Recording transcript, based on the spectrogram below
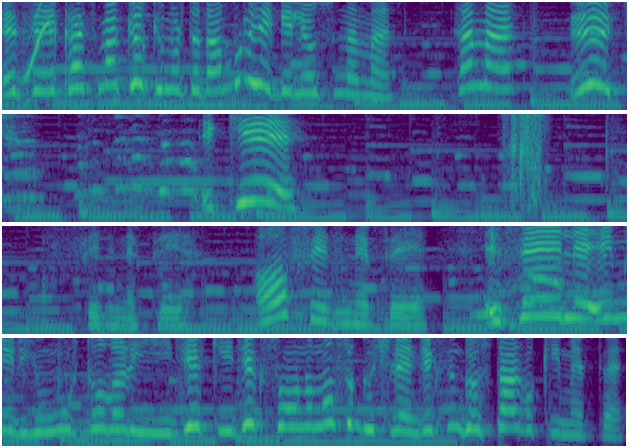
Efe kaçmak yok yumurtadan. Buraya geliyorsun hemen. Hemen. Üç. iki. Aferin Efe'ye. Aferin Efe'ye. Efe ile Emir yumurtaları yiyecek yiyecek sonra nasıl güçleneceksin göster bakayım Efe.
